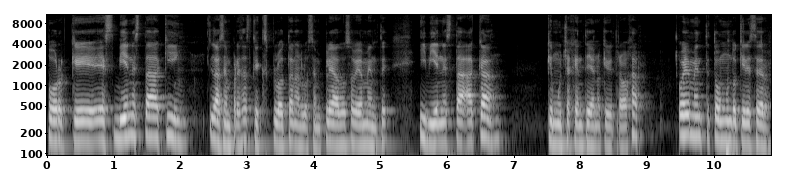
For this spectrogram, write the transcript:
porque es, bien está aquí las empresas que explotan a los empleados, obviamente, y bien está acá que mucha gente ya no quiere trabajar. Obviamente todo el mundo quiere ser,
